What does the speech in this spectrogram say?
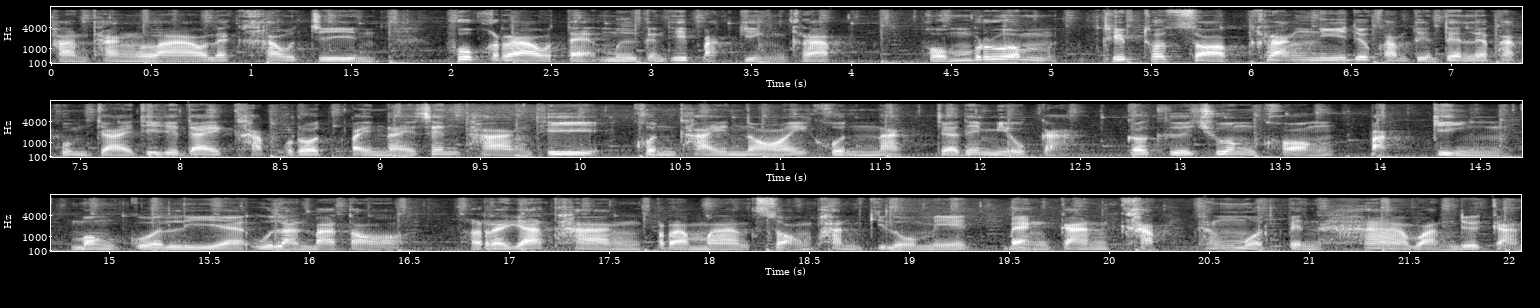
ผ่านทางลาวและเข้าจีน พวกเราแตะมือกันที่ปักกิ่งครับ ผมร่วมทริปทดสอบครั้งนี้ด้วยความตื่นเต้นและภาคภูมิใจที่จะได้ขับรถไปในเส้นทางที่คนไทยน้อยคนนักจะได้มีโอกาส ก็คือช่วงของปักกิ่ง มองโกเลีย อุลานบาตอร์ระยะทางประมาณ 2,000 กิโลเมตร แบ่งการขับทั้งหมดเป็น 5 วันด้วยกัน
